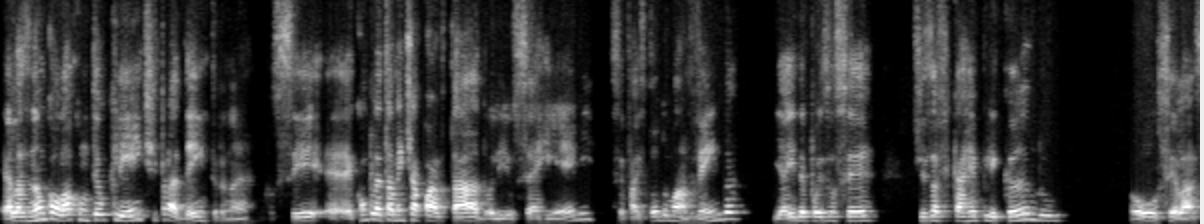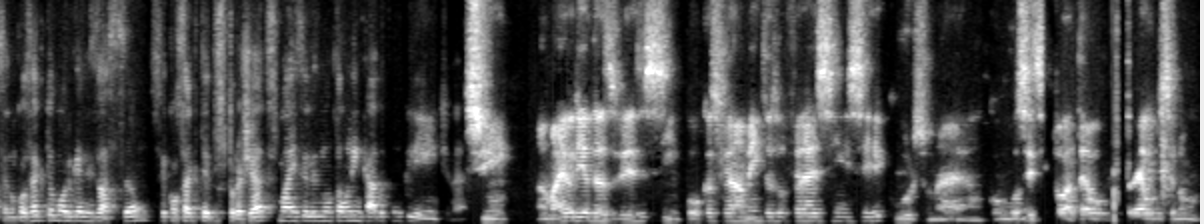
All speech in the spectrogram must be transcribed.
elas não colocam o teu cliente para dentro, né? Você é, é completamente apartado ali o CRM, você faz toda uma venda e aí depois você precisa ficar replicando ou sei lá, você não consegue ter uma organização, você consegue ter dos projetos, mas eles não estão linkados com o cliente, né? Sim, a maioria das vezes sim, poucas ferramentas oferecem esse recurso, né? Como você citou até o Trello, você não,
